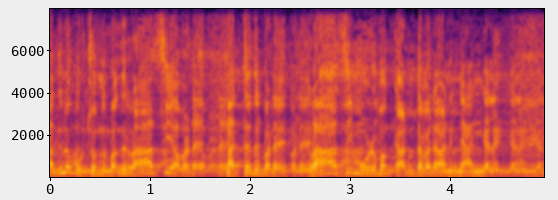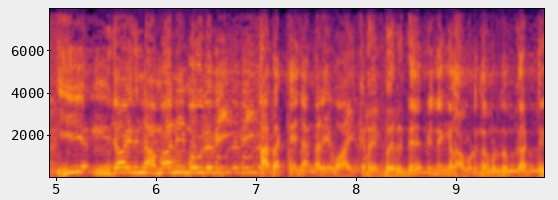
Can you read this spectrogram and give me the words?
അതിനെ കുറിച്ചൊന്നും പറഞ്ഞു റാസി അവിടെ മറ്റത് ഇവിടെ റാസി മുഴുവൻ കണ്ടവരാണ് ഞങ്ങൾ ഈ മുജാഹിദിന്റെ അമാനി മൗലവി അതൊക്കെ ഞങ്ങൾ ഈ വായിക്കണത് വെറുതെ പിന്നെ നിങ്ങൾ അവിടുന്ന് ഇവിടുന്ന് കട്ട്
